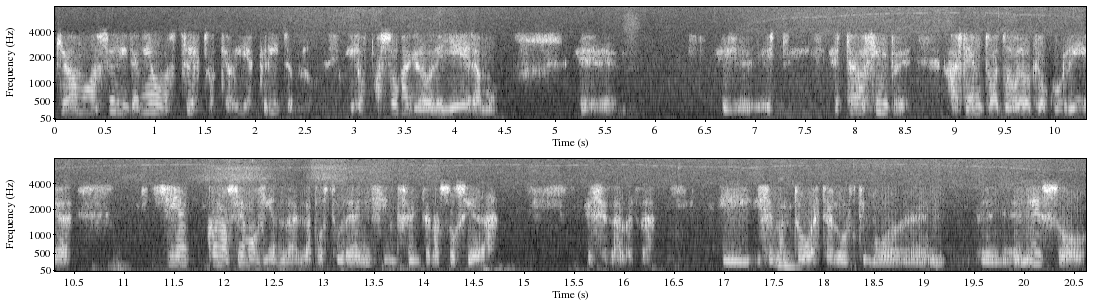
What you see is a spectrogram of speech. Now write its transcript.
¿qué vamos a hacer? Y tenía unos textos que había escrito y los pasó para que lo leyéramos. Eh, eh, este, estaba siempre atento a todo lo que ocurría, conocemos bien la, postura de Nisim frente a la sociedad, esa es la verdad. Y, se mantuvo hasta el último en, eso,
